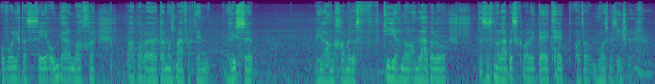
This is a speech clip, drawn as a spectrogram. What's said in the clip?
obwohl ich das sehr ungern mache, aber äh, da muss man einfach dann wissen, wie lange kann man das Tier noch am Leben lassen. dass es noch Lebensqualität hat oder muss man es einschläfen?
